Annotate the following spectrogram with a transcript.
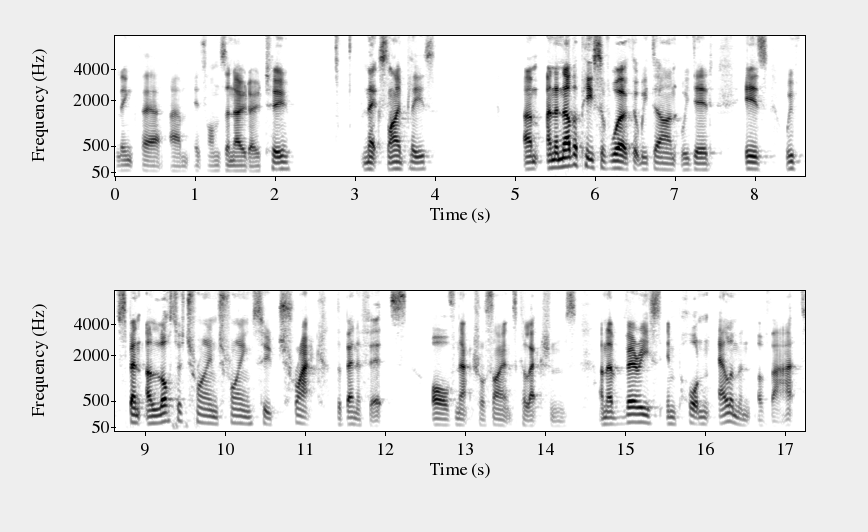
link there, um, it's on Zenodo too. Next slide, please. Um, and another piece of work that we done we did is we've spent a lot of time trying to track the benefits of natural science collections. And a very important element of that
